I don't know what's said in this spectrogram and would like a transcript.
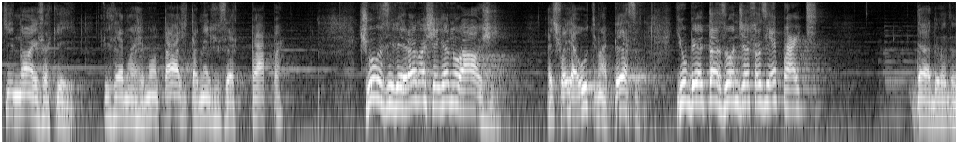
que nós aqui fizemos uma remontagem, também José Papa. Chuvas de verão, nós chegamos no auge. Essa foi a última peça. E o Bertazzoni já fazia parte da, do, do,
